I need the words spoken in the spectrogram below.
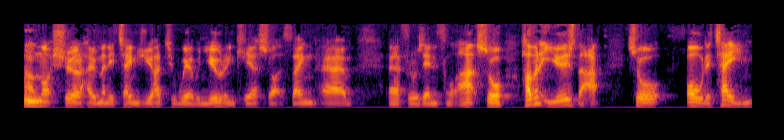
Mm. I'm not sure how many times you had to wear when you were in care sort of thing. Um, uh, if there was anything like that, so having to use that so all the time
